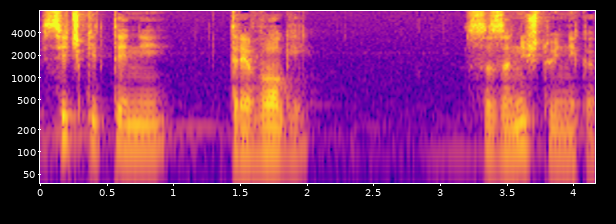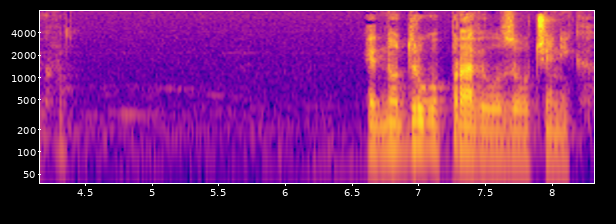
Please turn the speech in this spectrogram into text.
Всичките ни тревоги са за нищо и никакво. Едно друго правило за ученика.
